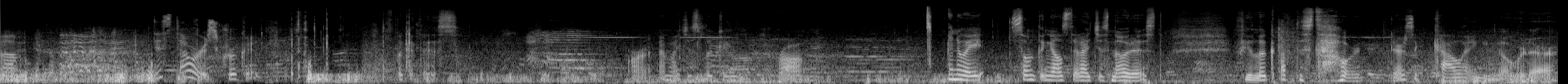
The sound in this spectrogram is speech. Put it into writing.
Um, this tower is crooked. Look at this. Or am I just looking wrong? Anyway, something else that I just noticed. If you look up this tower, there's a cow hanging over there.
